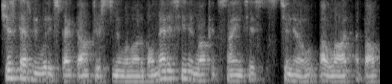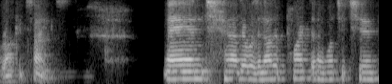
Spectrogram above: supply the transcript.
just as we would expect doctors to know a lot about medicine and rocket scientists to know a lot about rocket science. And uh, there was another part that I wanted to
